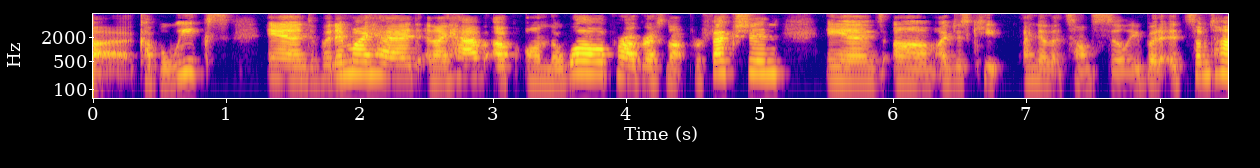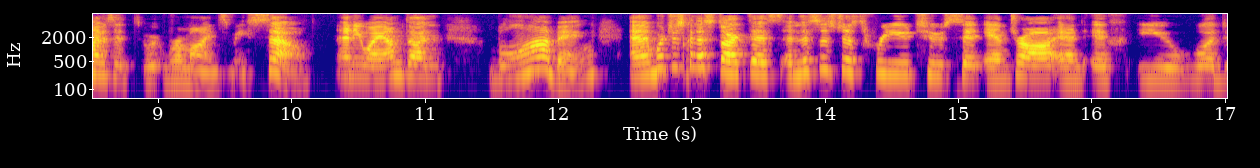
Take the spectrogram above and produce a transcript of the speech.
uh, couple weeks and but in my head and i have up on the wall progress not perfection and um, i just keep i know that sounds silly but it sometimes it reminds me. So anyway i'm done blobbing and we're just going to start this and this is just for you to sit and draw and if you would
